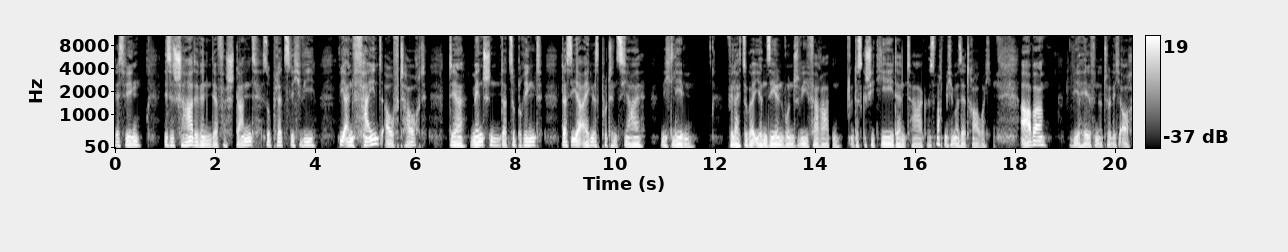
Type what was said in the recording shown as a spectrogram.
deswegen ist es schade, wenn der Verstand so plötzlich wie, wie ein Feind auftaucht, der Menschen dazu bringt, dass sie ihr eigenes Potenzial nicht leben vielleicht sogar ihren Seelenwunsch wie verraten. Und das geschieht jeden Tag. Das macht mich immer sehr traurig. Aber wir helfen natürlich auch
